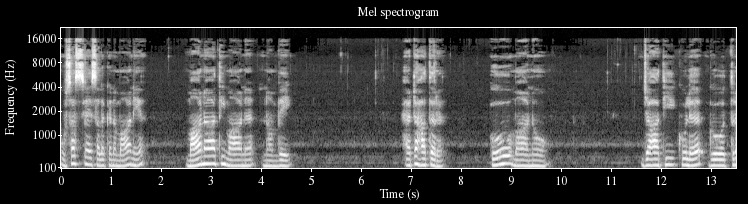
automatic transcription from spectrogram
උසස්යයි සලකන මානය මානාති මාන නම් වේ 64 ඕ මානෝ. ಜಾති කුල ගෝත්‍ර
